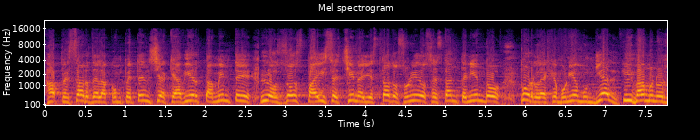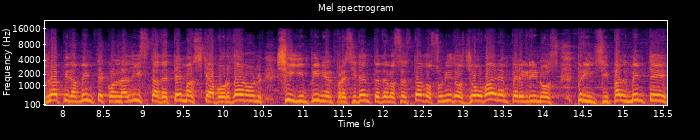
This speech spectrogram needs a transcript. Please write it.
a pesar de la competencia que abiertamente los dos países, China y Estados Unidos, están teniendo por la hegemonía mundial. Y vámonos rápidamente con la lista de temas que abordaron Xi Jinping y el presidente de los Estados Unidos, Joe Biden, peregrinos, principalmente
